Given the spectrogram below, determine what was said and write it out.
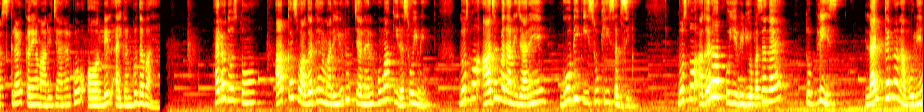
सब्सक्राइब करें हमारे चैनल को और बेल आइकन को दबाएँ। हेलो दोस्तों, आपका स्वागत है हमारे यूट्यूब चैनल हुमा की रसोई में। दोस्तों, आज हम बनाने जा रहे हैं गोभी की सूखी सब्ज़ी। दोस्तों, अगर आपको ये वीडियो पसंद आए तो प्लीज़ लाइक करना ना भूलें,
